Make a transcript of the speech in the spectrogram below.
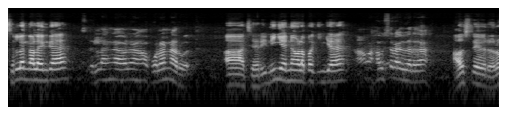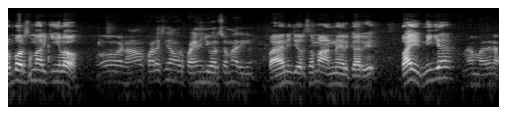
ஸ்ரீலங்கால எங்க? ஸ்ரீலங்காவில் புலனார்வு ஆ சரி. நீங்க என்ன வேலை பார்க்கீங்க? ஆமாம் ஹவுஸ் டிரைவர் தான். ஹவுஸ் டிரைவர் ரொம்ப வருஷமா இருக்கீங்களோ? ஓ நான் பழசி ஒரு பதினஞ்சு வருஷமா இருக்கேன் பதினஞ்சு வருஷமா அண்ணன் இருக்காரு. பாய் நீங்க? நான் மதுரை.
